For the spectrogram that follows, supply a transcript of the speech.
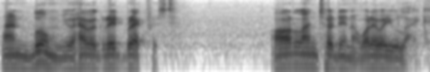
And boom, you have a great breakfast. Or lunch or dinner, whatever you like.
